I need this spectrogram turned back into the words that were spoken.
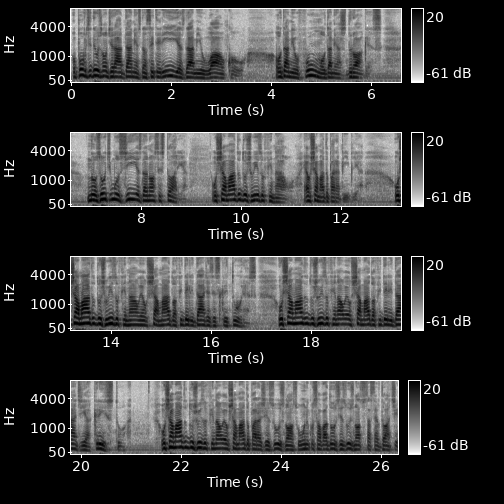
O povo de Deus não dirá: Dá-me as danceterias, dá-me o álcool, ou dá-me o fumo, ou dá-me as drogas. Nos últimos dias da nossa história, o chamado do juízo final é o chamado para a Bíblia. O chamado do juízo final é o chamado à fidelidade às Escrituras. O chamado do juízo final é o chamado à fidelidade a Cristo. O chamado do juízo final é o chamado para Jesus, nosso único Salvador, Jesus, nosso sacerdote.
